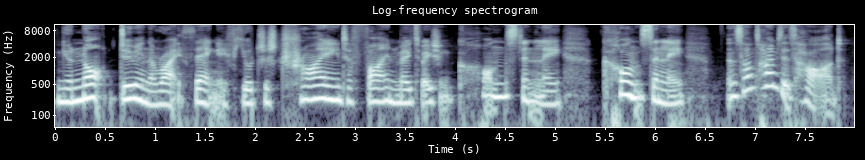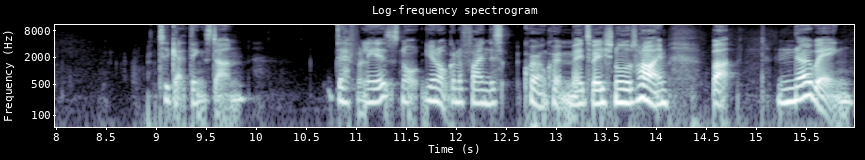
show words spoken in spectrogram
You're not doing the right thing if you're just trying to find motivation constantly, constantly. And sometimes it's hard to get things done definitely is. It's not you're not going to find this quote unquote motivation all the time, but knowing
